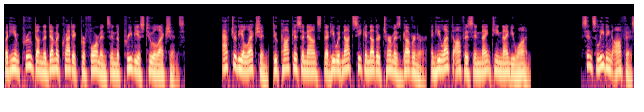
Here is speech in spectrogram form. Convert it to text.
but he improved on the Democratic performance in the previous two elections. After the election, Dukakis announced that he would not seek another term as governor, and he left office in 1991. Since leaving office,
